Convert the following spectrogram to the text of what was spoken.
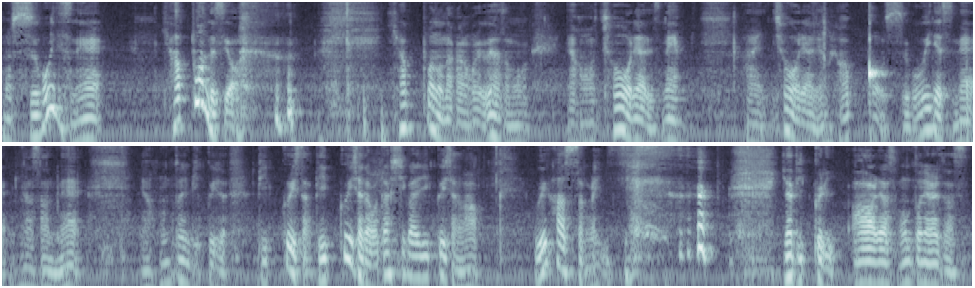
もうすごいですね。100本ですよ。100本の中のこれ、上原さんも、いや、もう超レアですね。はい、超レアで100本すごいですね。皆さんね。いや、本当にびっくりした。びっくりした。びっくりしたで私がびっくりしたのは、上原さんがい や、びっくり。ああ、ありがとうございます。本当にありがとうございます。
